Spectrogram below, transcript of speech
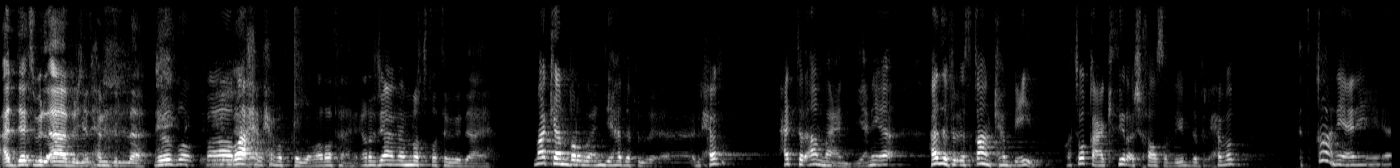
عديت بالافرج الحمد لله. بالضبط. فراح الحفظ كله مرة ثانية. رجعنا لنقطة البداية. ما كان برضو عندي هدف الحفظ حتى الآن ما عندي. يعني هدف الإتقان كان بعيد. وأتوقع كثير أشخاص اللي يبدأ في الحفظ إتقان يعني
